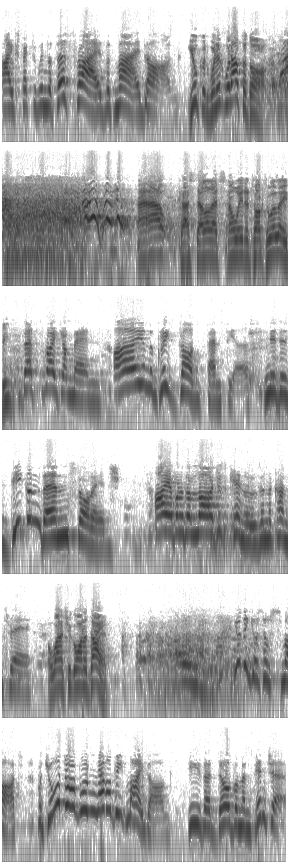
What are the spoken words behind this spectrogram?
I expect to win the first prize with my dog. You could win it without the dog. Now, Costello, that's no way to talk to a lady. That's right, young man. I am the great dog fancier, Mrs. Beacon Van Storage. I have one of the largest kennels in the country. Well, why don't you go on a diet? Oh, you think you're so smart, but your dog will never beat my dog. He's a Doberman Pinscher.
